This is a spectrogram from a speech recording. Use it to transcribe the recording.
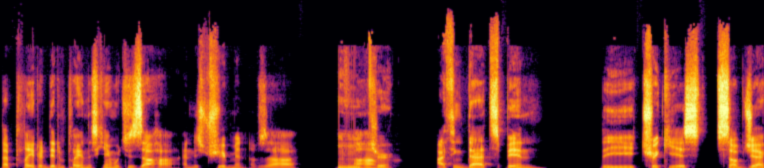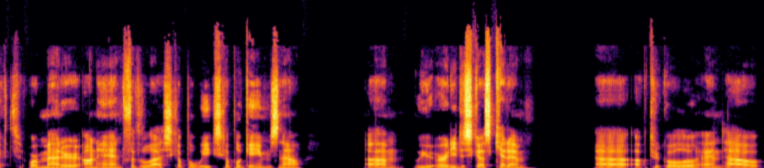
that played or didn't play in this game, which is Zaha and his treatment of Zaha. Mhm, Um, sure. I think that's been the trickiest subject or matter on hand for the last couple weeks, couple games now. Um, we already discussed Kerem uh, Aktürkoğlu and how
